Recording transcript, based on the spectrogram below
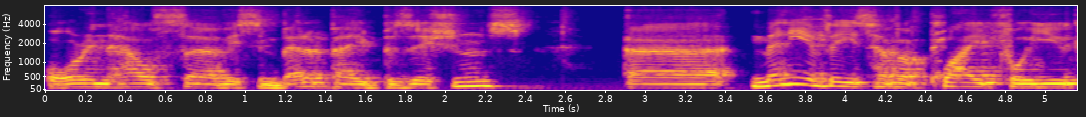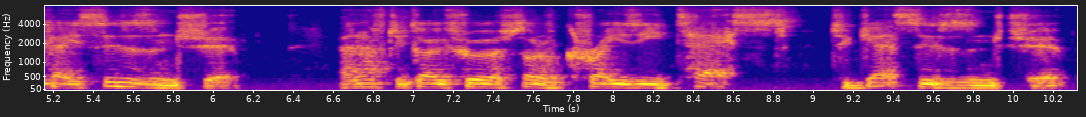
or in the health service in better paid positions, uh, many of these have applied for UK citizenship and have to go through a sort of crazy test to get citizenship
